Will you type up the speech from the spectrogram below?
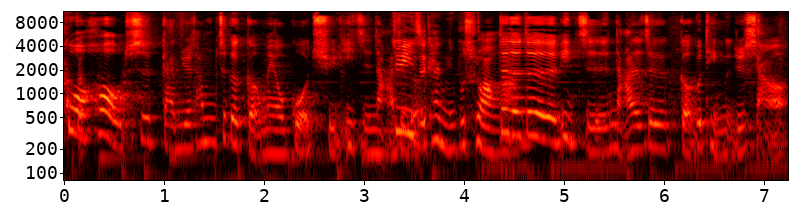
过后就是感觉他们这个梗没有过去，一直拿这个。就一直看你不爽、啊。对对对对对，一直拿着这个梗不停的就想要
